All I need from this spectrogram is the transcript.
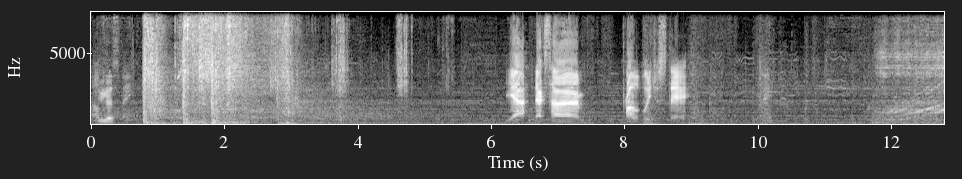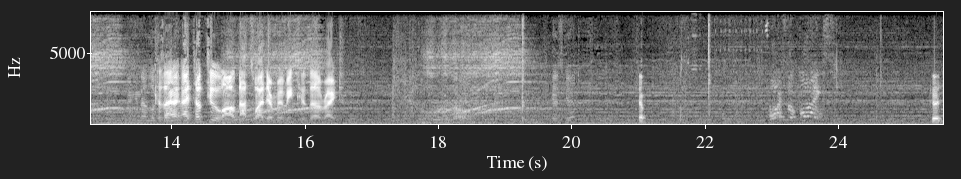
That You was a good? Yeah, next time, probably just stay. Okay. I'm gonna look Because I. I took too long, that's why they're moving to the right. Good.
